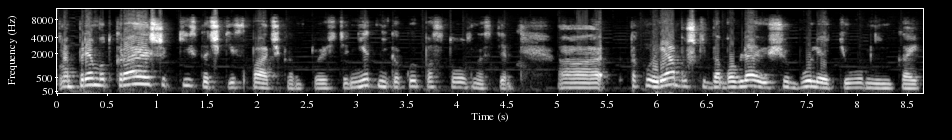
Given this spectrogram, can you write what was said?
а прям вот краешек кисточки испачкан, то есть нет никакой пастозности. Такой рябушки добавляю еще более темненькой.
